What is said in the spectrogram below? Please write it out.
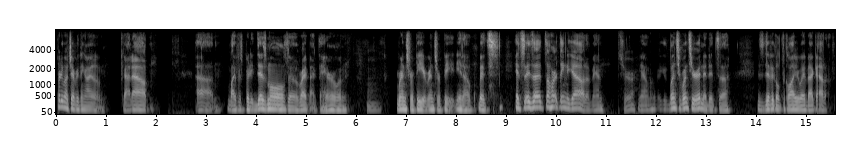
pretty much everything I owned. Got out. Um, life was pretty dismal, so right back to heroin. Mm. Rinse, repeat, rinse, repeat. You know, it's it's it's a it's a hard thing to get out of, man. Sure. Yeah. once once you're in it, it's uh it's difficult to claw your way back out of.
